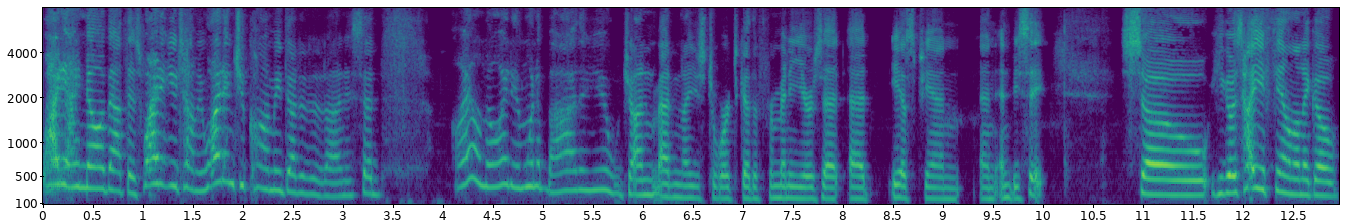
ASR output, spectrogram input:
Why did I know about this? Why didn't you tell me? Why didn't you call me? Da da da da. And he said, I don't know. I didn't want to bother you. John Madden and I used to work together for many years at at ESPN and NBC. So he goes, "How you feeling?" And I go,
